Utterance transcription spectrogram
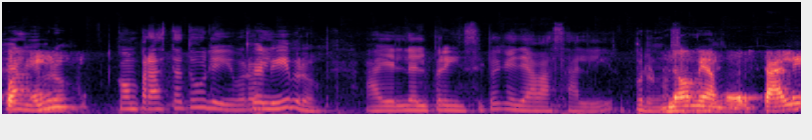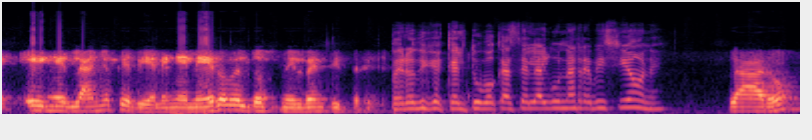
¿Cuál? ¿Qué libro? Compraste tu libro. ¿Qué libro? Ay, el del príncipe que ya va a salir. Pero No, sabía. mi amor, sale en el año que viene, en enero del 2023. Pero dije que él tuvo que hacerle algunas revisiones. Claro,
